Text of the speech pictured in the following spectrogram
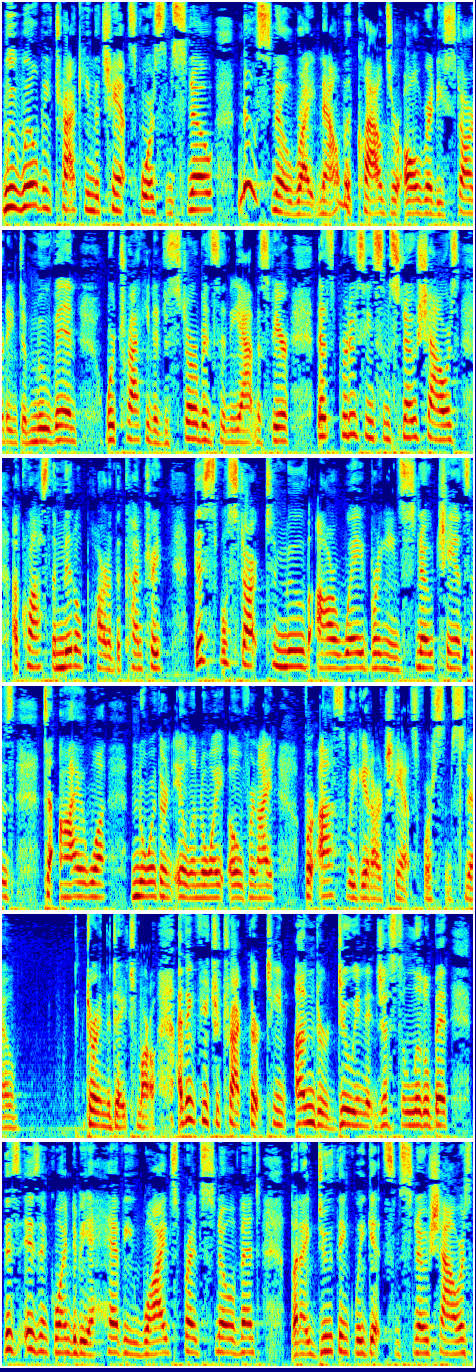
We will be tracking the chance for some snow. No snow right now, but clouds are already starting to move in. We're tracking a disturbance in the atmosphere that's producing some snow showers across the middle part of the country. This will start to move our way, bringing snow chances to Iowa, northern Illinois overnight. For us, we get our chance for some snow during the day tomorrow. I think Future Track 13 underdoing it just a little bit. This isn't going to be a heavy, widespread snow event, but I do think we get some snow showers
